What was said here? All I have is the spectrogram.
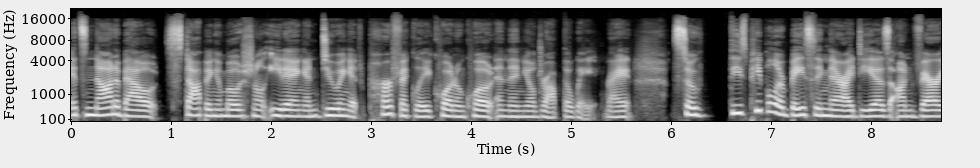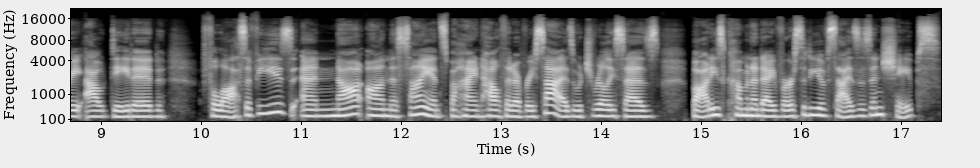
It's not about stopping emotional eating and doing it perfectly, quote unquote, and then you'll drop the weight, right? So these people are basing their ideas on very outdated philosophies and not on the science behind health at every size, which really says bodies come in a diversity of sizes and shapes.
